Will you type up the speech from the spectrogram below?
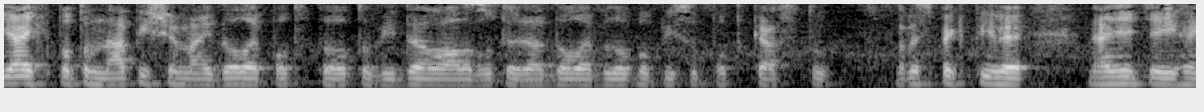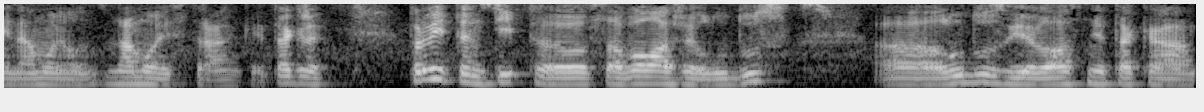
ja ich potom napíšem aj dole pod toto video alebo teda dole do popisu podcastu, respektíve nájdete ich aj na, mojo, na mojej stránke. Takže prvý ten typ sa volá, že Ludus. Ludus je vlastne taká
